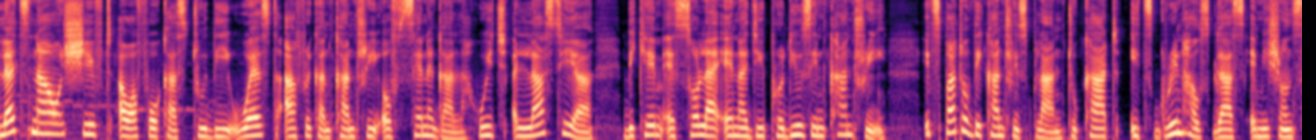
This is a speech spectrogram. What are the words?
Let's now shift our focus to the West African country of Senegal, which last year became a solar energy producing country. It's part of the country's plan to cut its greenhouse gas emissions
